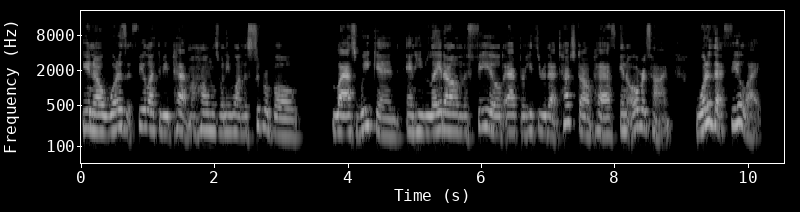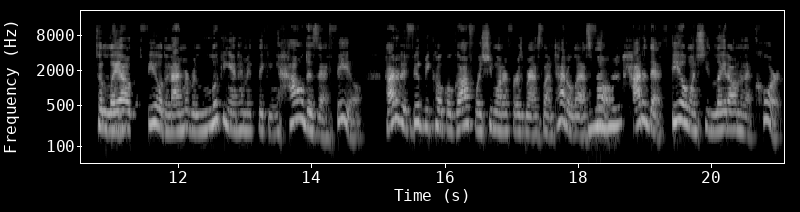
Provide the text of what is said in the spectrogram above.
you know, what does it feel like to be Pat Mahomes when he won the Super Bowl last weekend and he laid out on the field after he threw that touchdown pass in overtime? What did that feel like? To lay mm-hmm. out on the field. And I remember looking at him and thinking, how does that feel? How did it feel to be Coco Gauff when she won her first Grand Slam title last mm-hmm. fall? How did that feel when she laid on in that court?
